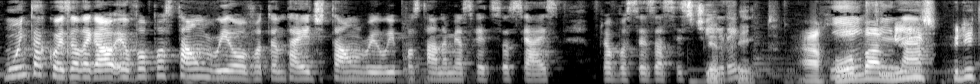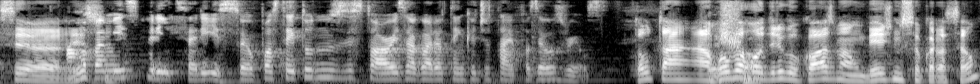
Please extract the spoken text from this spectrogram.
muita coisa legal. Eu vou postar um reel, vou tentar editar um reel e postar nas minhas redes sociais para vocês assistirem. Perfeito. Arroba enfim, né? Spritzer. Arroba Mi Spritzer, isso. Eu postei tudo nos stories, agora eu tenho que editar e fazer os reels. Então tá. Arroba Rodrigo Cosma, um beijo no seu coração.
